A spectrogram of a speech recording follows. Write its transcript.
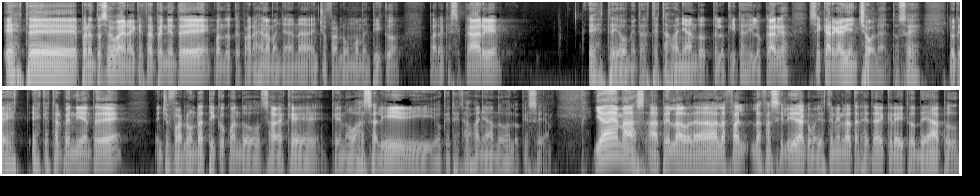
Este, pero entonces bueno, hay que estar pendiente de cuando te paras en la mañana, enchufarlo un momentico para que se cargue. Este, o mientras te estás bañando, te lo quitas y lo cargas, se carga bien chola. Entonces, lo que es, es que estar pendiente de enchufarlo un ratico cuando sabes que, no vas a salir y, o que te estás bañando o lo que sea. Y además, Apple ahora la, la facilidad, como ellos tienen la tarjeta de crédito de Apple,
